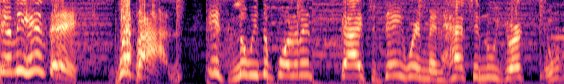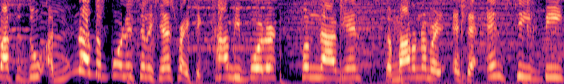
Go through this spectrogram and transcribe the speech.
Oye, mi gente, Wepa! It's Louis the Boilerman. Guys, today we're in Manhattan, New York, and we're about to do another boiler installation. That's right, it's a combi boiler from Navien. The model number is the NCB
